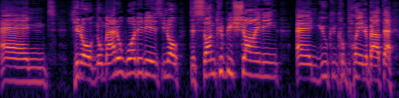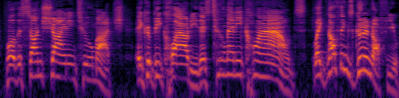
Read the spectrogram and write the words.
and, you know, no matter what it is, you know, the sun could be shining and you can complain about that. Well, the sun's shining too much. It could be cloudy. There's too many clouds. Like, nothing's good enough for you.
